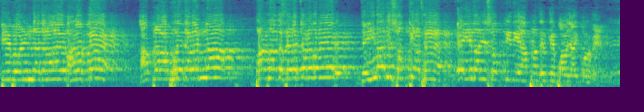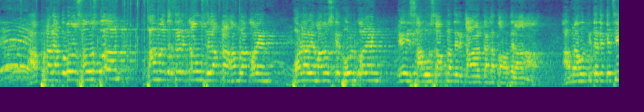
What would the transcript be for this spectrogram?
তীব্র নিন্দা জানায় ভারতকে। আপনাদেরকে পরাজয় করবে। আপনার এত বড় সাহস পান, বাংলাদেশের কাউন্সিল আপনার হামলা করেন বর্ডারে মানুষকে খুন করেন, এই সাহস আপনাদের কার দেখাতে হবে না। আমরা অতীতে দেখেছি,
